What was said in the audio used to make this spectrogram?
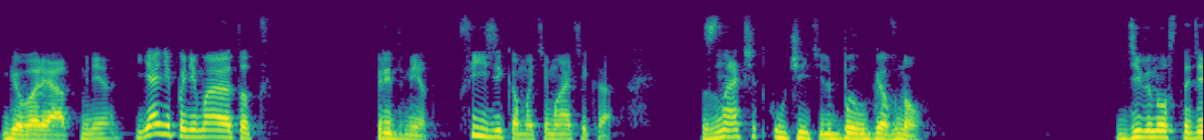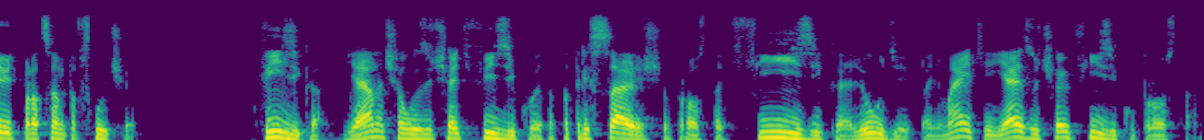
говорят мне, я не понимаю этот предмет, физика, математика. Значит, учитель был говно. 99% случаев. Физика. Я начал изучать физику. Это потрясающе просто. Физика, люди. Понимаете? Я изучаю физику просто.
